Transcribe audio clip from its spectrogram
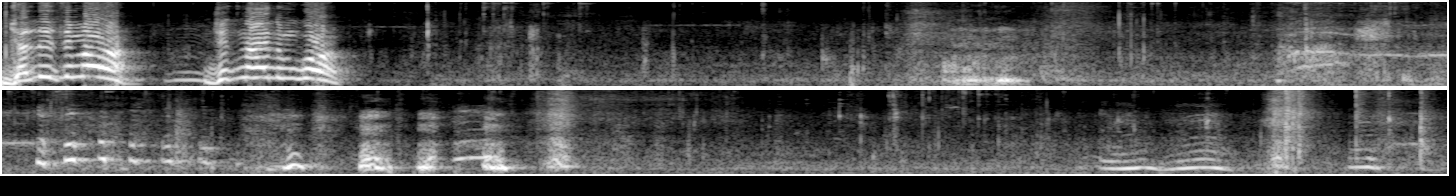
जल्दी सिमा जितना है तुमको Mm-hmm.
